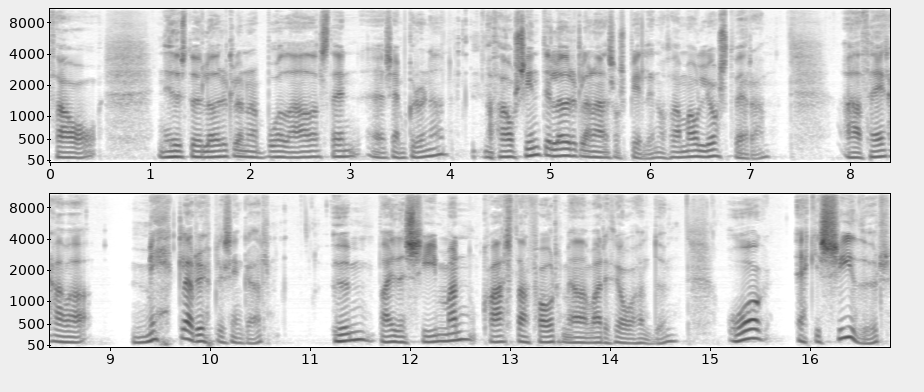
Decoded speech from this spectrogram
þá niðurstöðu lögreglunar að bóða aðalstein eh, sem grunaðan, að þá síndi lögreglunar aðeins á spilin og það má ljóst vera að þeir hafa miklar upplýsingar um bæði síman hvart hann fór með hann var í þjóahöndum og ekki síður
